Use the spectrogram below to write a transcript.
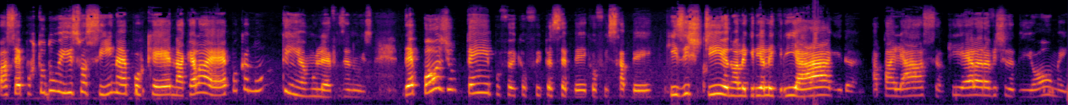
passei por tudo isso assim, né? Porque naquela época não tinha mulher fazendo isso. Depois de um tempo foi que eu fui perceber, que eu fui saber que existia no Alegria Alegria Águida, a palhaça, que ela era vestida de homem,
